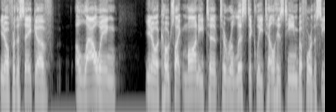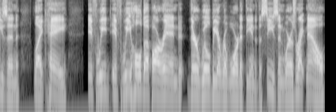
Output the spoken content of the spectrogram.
you know, for the sake of allowing, you know, a coach like Monty to to realistically tell his team before the season, like, hey, if we if we hold up our end, there will be a reward at the end of the season. Whereas right now,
